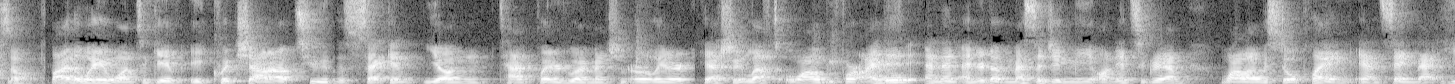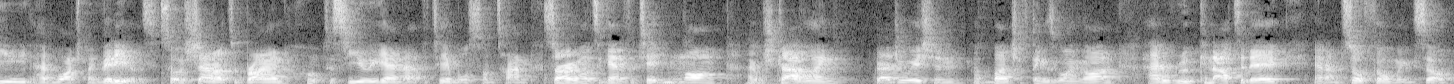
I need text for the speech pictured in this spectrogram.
So by the way, I want to give a quick shout out to the second young tag player who I mentioned earlier. He actually left a while before I did, and then ended up messaging me on Instagram while I was still playing and saying that he had watched my videos. So shout out to Brian. Hope to see you again at the table sometime. Sorry once again for taking long. I was traveling, graduation, a bunch of things going on. I had a root canal today and I'm still filming. So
